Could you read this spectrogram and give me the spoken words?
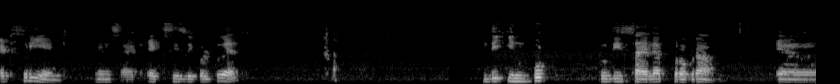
at free end means at x is equal to l. The input to the scilab program uh,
